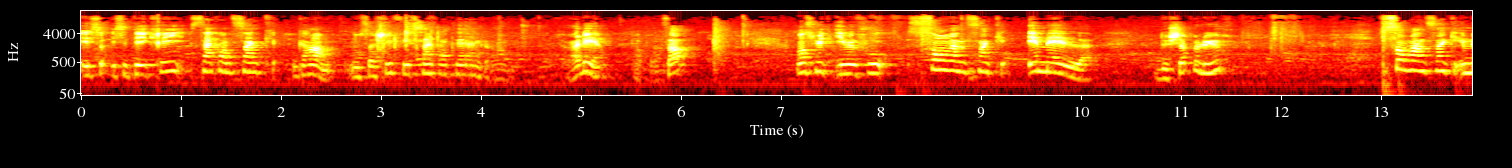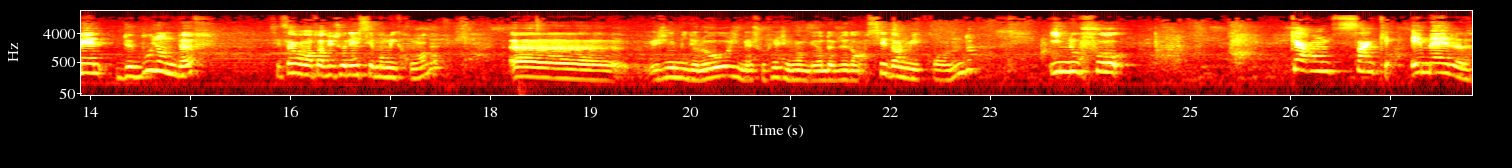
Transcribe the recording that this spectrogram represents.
Et c'était écrit 55 grammes. Mon sachet fait 51 grammes. Ça va aller, On va prendre ça. Ensuite, il me faut 125 ml de chapelure, 125 ml de bouillon de bœuf. C'est ça qu'on a entendu sonner, c'est mon micro-ondes. Euh, j'ai mis de l'eau, j'ai mis à chauffer, j'ai mis mon bouillon de bœuf dedans, c'est dans le micro-ondes. Il nous faut 45 ml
